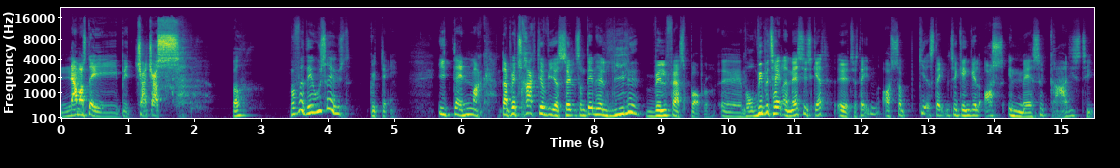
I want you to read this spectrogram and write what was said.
Namaste, bitches. Hvad? Hvorfor er det useriøst? Goddag. I Danmark, der betragter vi os selv som den her lille velfærdsboble, øh, hvor vi betaler en masse i skat øh, til staten, og så giver staten til gengæld os en masse gratis ting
